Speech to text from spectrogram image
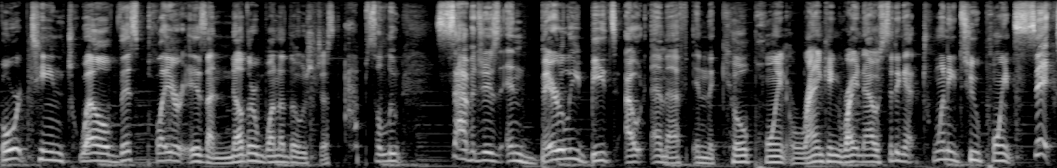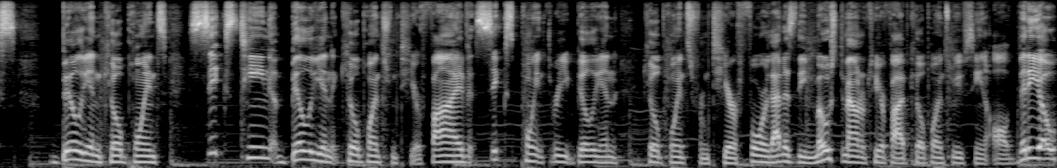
1412 this player is another one of those just absolute savages and barely beats out MF in the kill point ranking right now sitting at 22.6 billion kill points 16 billion kill points from tier 5 6.3 billion kill points from tier 4 that is the most amount of tier 5 kill points we've seen all video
